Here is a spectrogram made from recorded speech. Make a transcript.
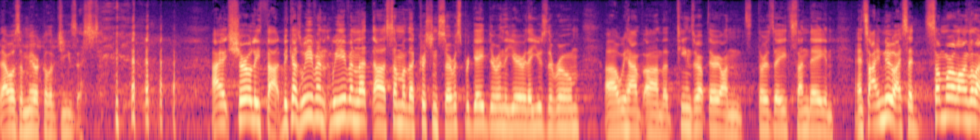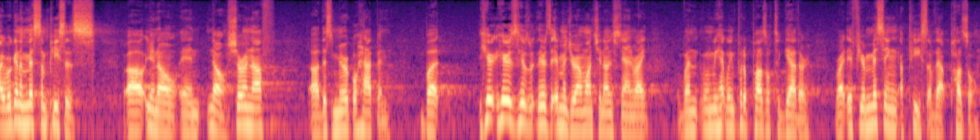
that was a miracle of Jesus. I surely thought, because we even, we even let uh, some of the Christian Service Brigade during the year, they use the room. Uh, we have uh, the teens are up there on Thursday, Sunday, and, and so I knew, I said, somewhere along the line, we're going to miss some pieces, uh, you know, and no, sure enough, uh, this miracle happened. But here, here's, here's, here's the imagery I want you to understand, right? When, when, we ha- when we put a puzzle together, right, if you're missing a piece of that puzzle,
